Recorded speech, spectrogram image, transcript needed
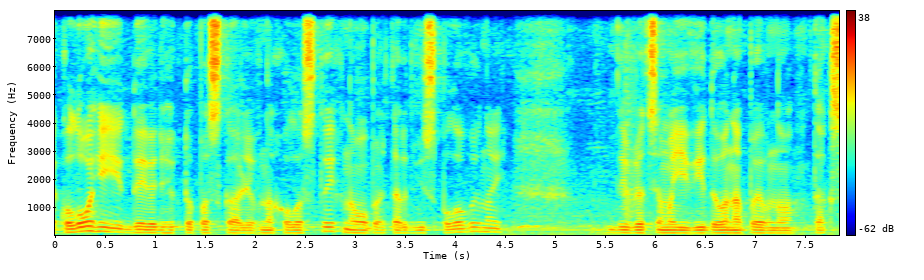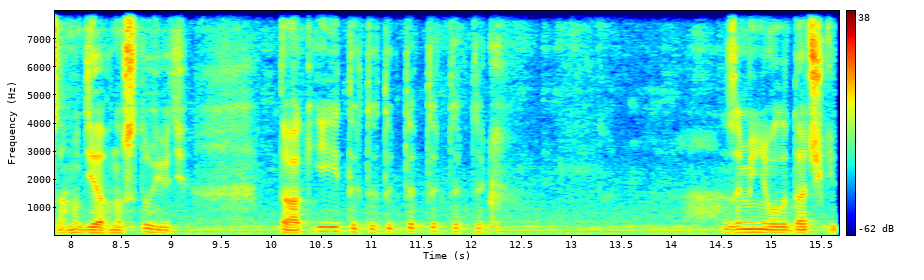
екології 9 гектопаскалів на холостих, на обертах 2,5. Дивляться мої відео, напевно, так само діагностують. Так, і тик-тик-тик-тик-тик-тик-тик. Замінювали датчики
